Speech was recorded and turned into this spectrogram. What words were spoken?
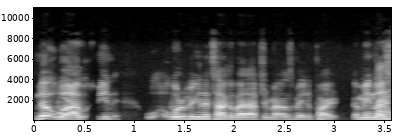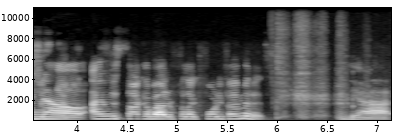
No, well, Yeah. I mean, what are we gonna talk about after Mountains May Depart? I mean, let's I just, know. let's I'm just talk about it for like forty five minutes. yeah.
